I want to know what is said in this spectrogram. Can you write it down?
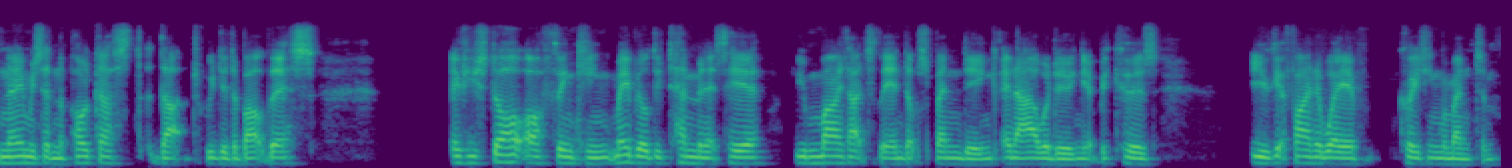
Naomi said in the podcast that we did about this. If you start off thinking maybe I'll do 10 minutes here, you might actually end up spending an hour doing it because you get find a way of creating momentum.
